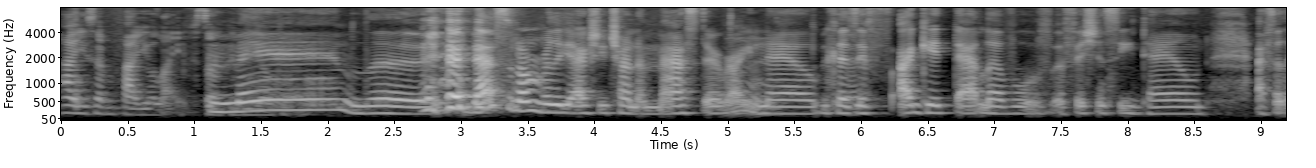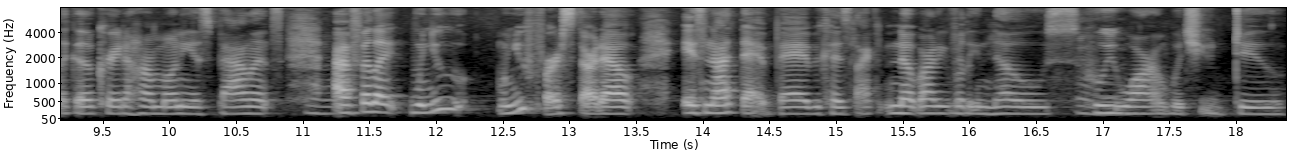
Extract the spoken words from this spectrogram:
how you simplify your life? So be okay. Man, look, that's what I'm really actually trying to master right Mm, now. Because okay. if I get that level of efficiency down, I feel like it'll create a harmonious balance. Mm-hmm. I feel like when you when you first start out, it's not that bad because like nobody really knows who Mm-hmm. you are and what you do.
